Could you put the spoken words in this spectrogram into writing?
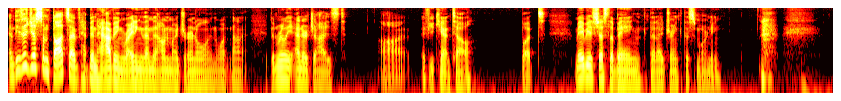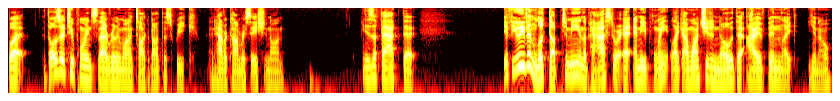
And these are just some thoughts I've been having, writing them down in my journal and whatnot. Been really energized, uh, if you can't tell. But maybe it's just the bang that I drank this morning. but those are two points that I really want to talk about this week and have a conversation on. Is the fact that if you even looked up to me in the past or at any point, like I want you to know that I've been like, you know,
